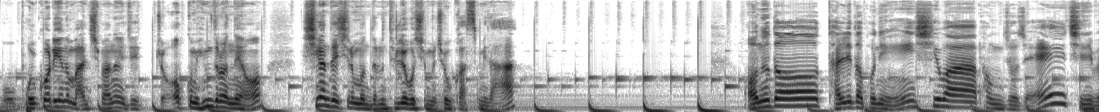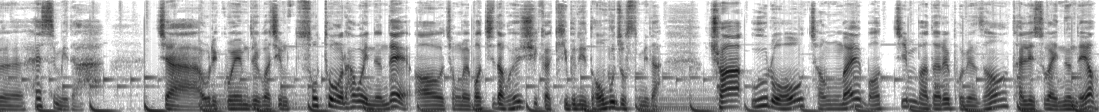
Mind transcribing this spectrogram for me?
뭐 볼거리는 많지만은 이제 조금 힘들었네요. 시간 되시는 분들은 들려보시면 좋을 것 같습니다. 어느덧 달리다 보니 시와 방조제에 진입을 했습니다. 자, 우리 고객님들과 지금 소통을 하고 있는데 어, 정말 멋지다고 해주시니까 기분이 너무 좋습니다. 좌우로 정말 멋진 바다를 보면서 달릴 수가 있는데요.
